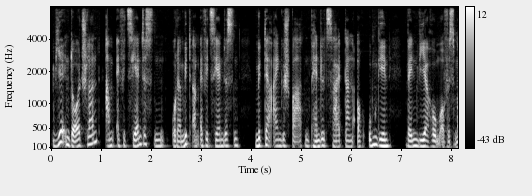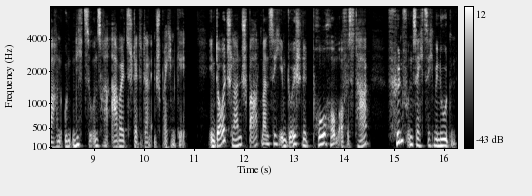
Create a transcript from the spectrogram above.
wir in Deutschland am effizientesten oder mit am effizientesten mit der eingesparten Pendelzeit dann auch umgehen, wenn wir Homeoffice machen und nicht zu unserer Arbeitsstätte dann entsprechend gehen. In Deutschland spart man sich im Durchschnitt pro Homeoffice-Tag 65 Minuten.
